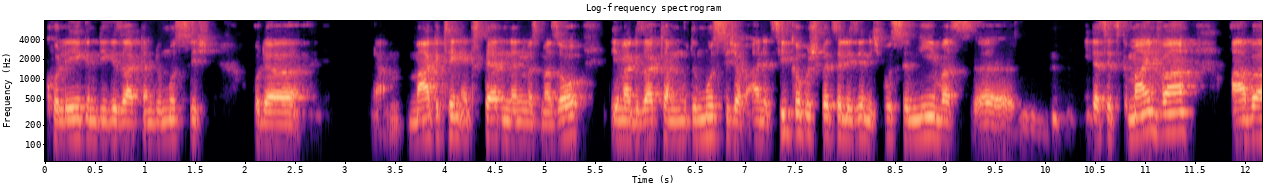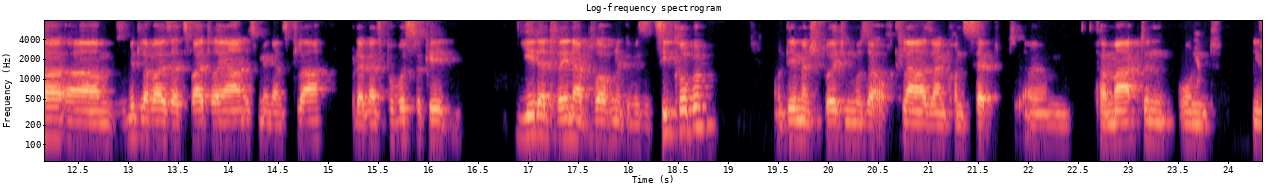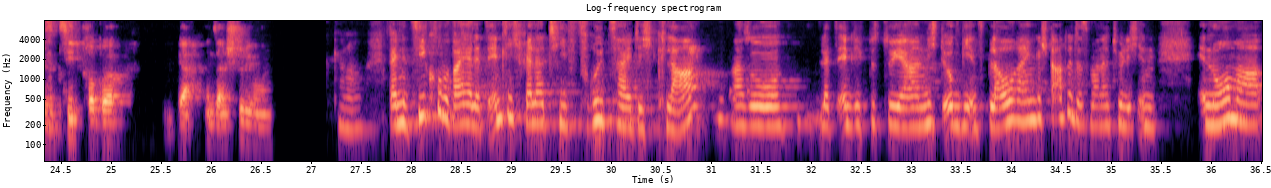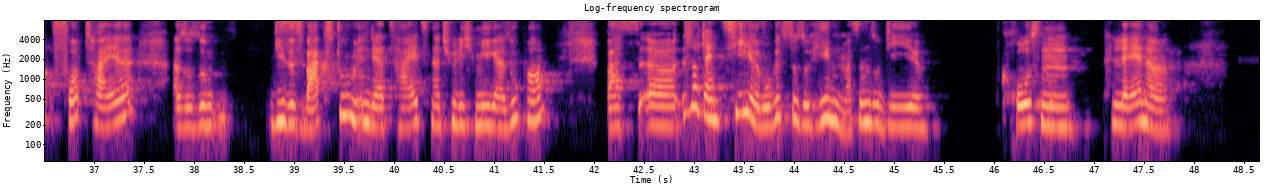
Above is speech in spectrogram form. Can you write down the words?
Kollegen, die gesagt haben, du musst dich oder ja, Marketing-Experten nennen wir es mal so, die immer gesagt haben, du musst dich auf eine Zielgruppe spezialisieren. Ich wusste nie, was, äh, wie das jetzt gemeint war, aber ähm, mittlerweile seit zwei, drei Jahren ist mir ganz klar oder ganz bewusst, okay, jeder Trainer braucht eine gewisse Zielgruppe und dementsprechend muss er auch klar sein Konzept ähm, vermarkten und diese Zielgruppe ja, in sein Studio holen. Genau. Deine Zielgruppe war ja letztendlich relativ frühzeitig klar. Also letztendlich bist du ja nicht irgendwie ins Blaue reingestartet. Das war natürlich ein enormer Vorteil. Also so dieses Wachstum in der Zeit ist natürlich mega super. Was äh, ist noch dein Ziel? Wo willst du so hin? Was sind so die großen Pläne?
